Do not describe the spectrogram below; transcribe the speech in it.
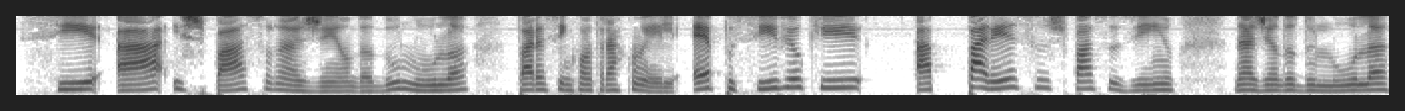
se há espaço na agenda do Lula para se encontrar com ele. É possível que apareça um espaçozinho na agenda do Lula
